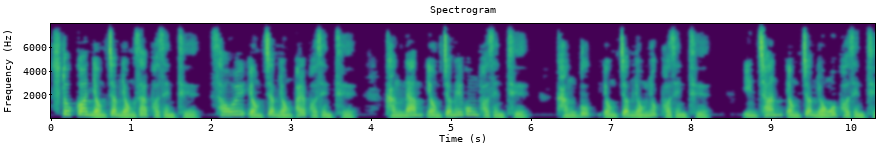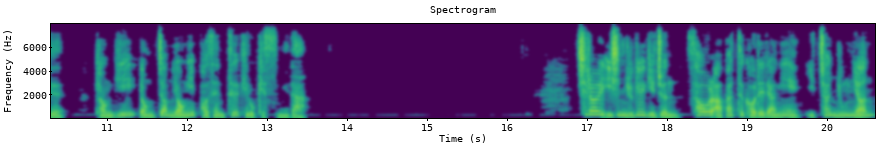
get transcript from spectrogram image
수도권 0.04%, 서울 0.08%, 강남 0.10%, 강북 0.06%, 인천 0.05%, 경기 0.02% 기록했습니다. 7월 26일 기준 서울 아파트 거래량이 2006년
